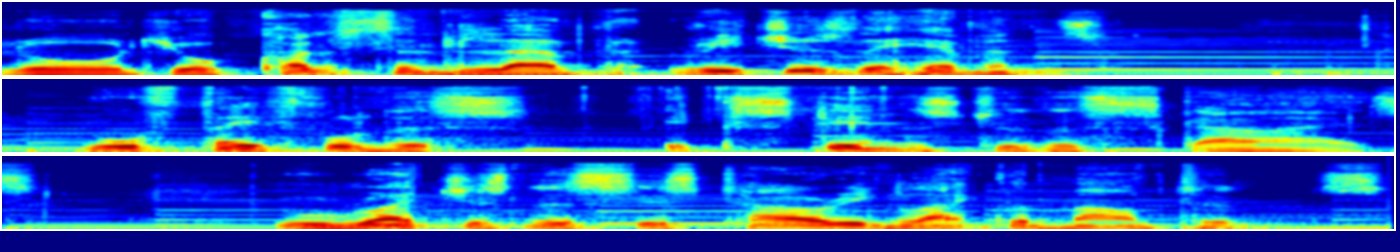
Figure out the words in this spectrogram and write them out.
Lord, your constant love reaches the heavens, your faithfulness extends to the skies. Your righteousness is towering like the mountains.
